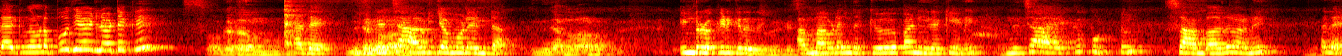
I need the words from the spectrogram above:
എല്ലാവർക്കും നമ്മുടെ പുതിയ വീട്ടിലോട്ടേക്ക് സ്വാഗതം. അതെ. ചായ പോണ എന്താ? ഇൻട്രോ ഒക്കെ എടുക്കുന്നത്. അമ്മ അവിടെ എന്തൊക്കെയോ പണിയിലൊക്കെയാണ്. ഇന്ന് ചായക്ക് പുട്ടും സാമ്പാറുമാണ് അല്ലേ?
